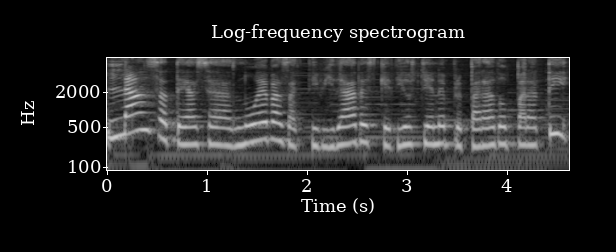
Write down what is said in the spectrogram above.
Lánzate hacia las nuevas actividades que Dios tiene preparado para ti.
